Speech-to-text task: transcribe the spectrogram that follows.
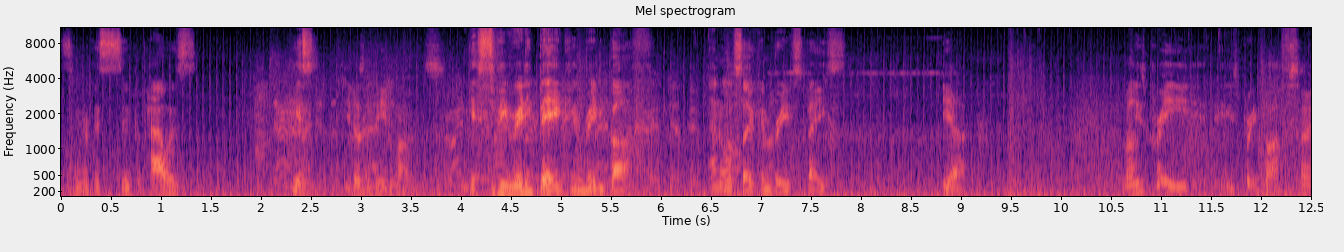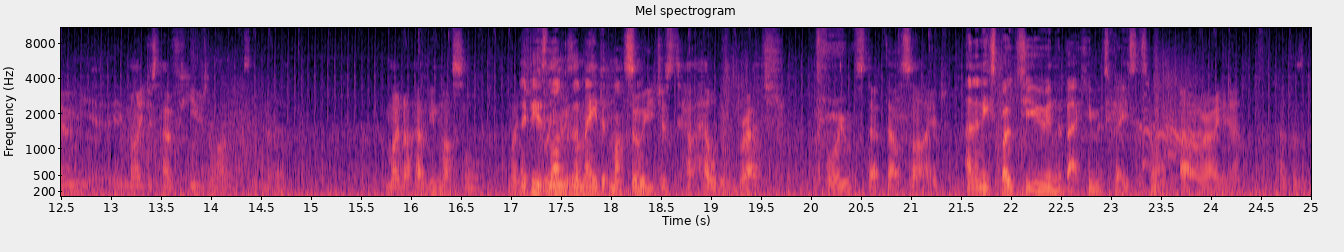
Some of his superpowers. He He doesn't need lungs. he gets to be really big and really buff, and also can breathe space. Yeah. Well, he's pretty. He's pretty buff, so he, he might just have huge lungs. In there. He might not have any muscle. Maybe be his lungs are made of muscle. So he just held his breath. before he stepped outside. And then he spoke to you in the vacuum of space as well. Oh right, yeah. That doesn't,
